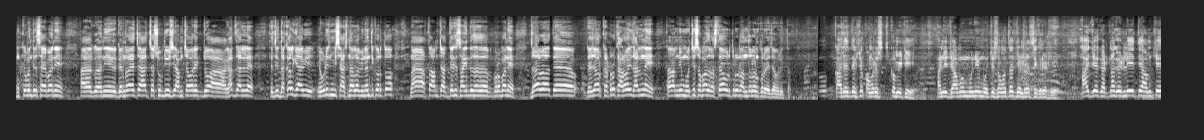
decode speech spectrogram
मुख्यमंत्री साहेबांनी आणि गणरायाच्या आजच्या शुभ दिवशी आमच्यावर एक जो आघात झालेला आहे त्याची दखल घ्यावी. एवढीच मी शासनाला विनंती करतो. ना आता आमच्या अध्यक्ष सांगितल्याप्रमाणे जर ते त्याच्यावर कठोर कारवाई झाली नाही तर आम्ही मोची समाज रस्त्यावर उतरून आंदोलन करू याच्यावर इथं. कार्याध्यक्ष काँग्रेस कमिटी आणि जामुमुनी मोची समाजचा जनरल सेक्रेटरी. आज जे घटना घडली ते आमचे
